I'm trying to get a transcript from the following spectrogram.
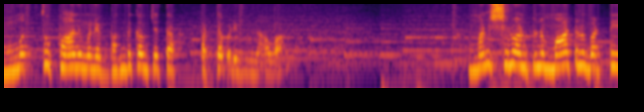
మత్తు పానం అనే బంధకం చేత పట్టబడి ఉన్నావా? మనుషులు అంటున్న మాటను బట్టి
